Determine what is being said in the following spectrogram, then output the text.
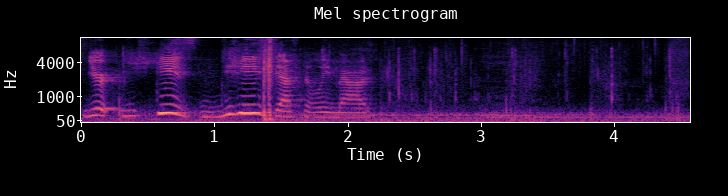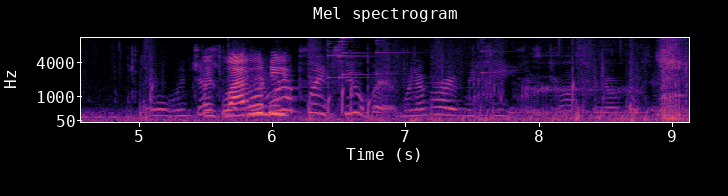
You're. He's. He's definitely mad. Well, we just like, why we would he- want to play too, but whenever we do, you just kill us for no reason.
